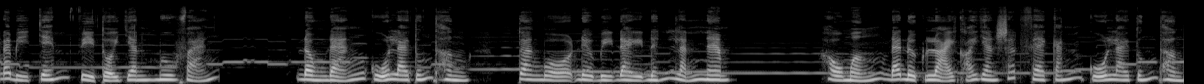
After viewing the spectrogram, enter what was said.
đã bị chém vì tội danh mưu phản. Đồng đảng của lai tuấn thần toàn bộ đều bị đầy đến lãnh nam. Hậu mẫn đã được loại khỏi danh sách phe cánh của lai tuấn thần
